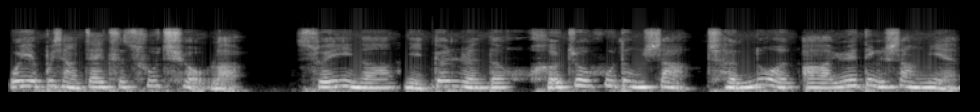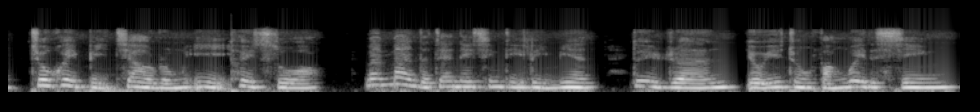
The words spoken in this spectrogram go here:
我也不想再次出糗了。所以呢，你跟人的合作互动上，承诺啊约定上面就会比较容易退缩，慢慢的在内心底里面对人有一种防卫的心。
